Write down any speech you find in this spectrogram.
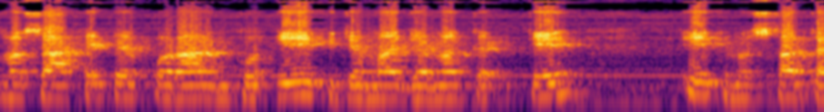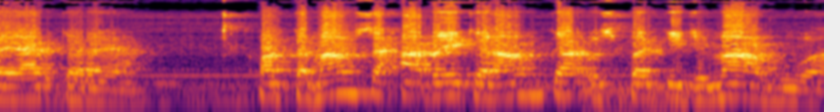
مساحف قرآن کو ایک جمع جمع کر کے ایک نسخہ تیار کرایا اور تمام صحابہ کرام کا اس پر اجماع ہوا۔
